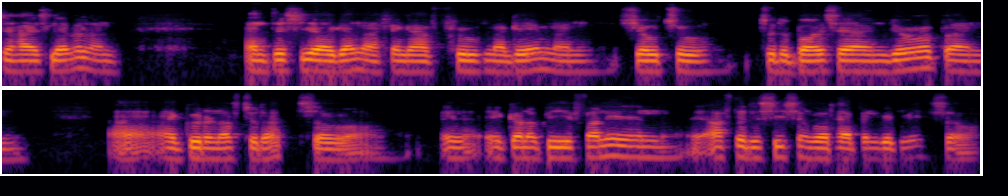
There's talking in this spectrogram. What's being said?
the highest level and and this year again I think I've proved my game and showed to to the boys here in Europe and I'm good enough to that. So uh, it, it's gonna be funny in, after the season what happened with me. So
